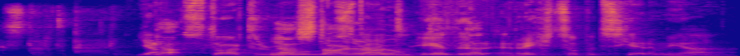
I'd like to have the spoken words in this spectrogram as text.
Start Aaron. Ja, Ja. start a Ja, room start staat room. eerder Dat- dat- rechts op het scherm, ja.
